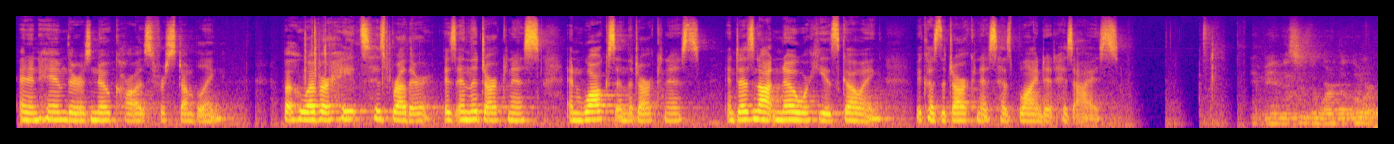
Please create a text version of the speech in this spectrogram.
and in him there is no cause for stumbling. But whoever hates his brother is in the darkness and walks in the darkness, and does not know where he is going, because the darkness has blinded his eyes. Amen. This is the word of the Lord.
